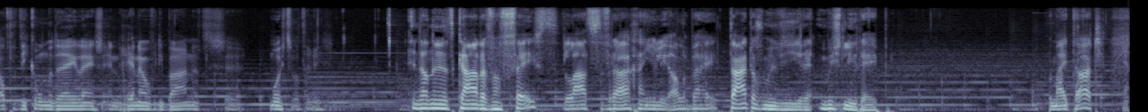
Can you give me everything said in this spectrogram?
atletiek- die onderdelen en, en rennen over die baan, dat is eh, het mooiste wat er is. En dan in het kader van feest, de laatste vraag aan jullie allebei. Taart of muesli- mueslireep? Voor mij taart. Ja,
